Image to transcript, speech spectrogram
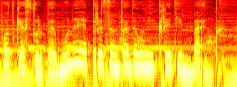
Podcastul Pe Bune e prezentat de Unicredit Bank –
